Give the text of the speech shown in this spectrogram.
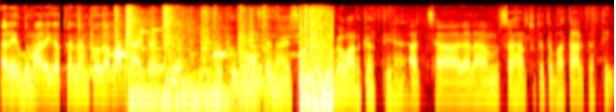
अरे तो तुम्हारी गर्लफ्रेंड हमको गवार का करती है। अरे तू गाँव से ना है, इसीलिए गवार कहती है? अच्छा अगर हम शहर सोते तो भतार करती।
